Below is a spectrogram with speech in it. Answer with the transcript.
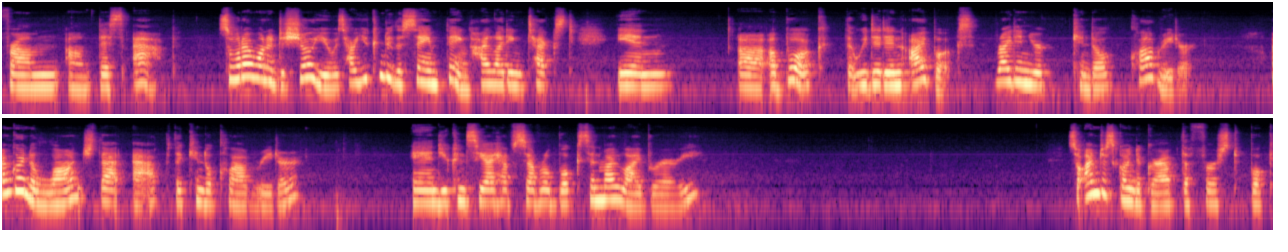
from um, this app. So what I wanted to show you is how you can do the same thing, highlighting text in uh, a book that we did in iBooks, right in your Kindle Cloud Reader. I'm going to launch that app, the Kindle Cloud Reader, and you can see I have several books in my library. So I'm just going to grab the first book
